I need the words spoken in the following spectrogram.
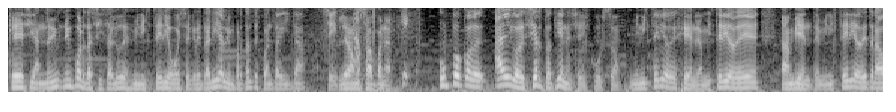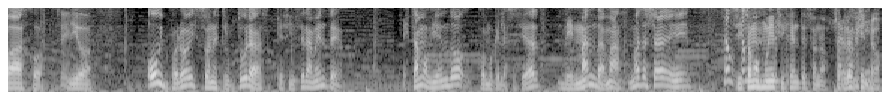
¿qué decían? No, no importa si salud es ministerio o es secretaría, lo importante es cuánta guita Sí. le vamos a poner. Un poco de algo de cierto tiene ese discurso. Ministerio de Género, Ministerio de Ambiente, Ministerio de Trabajo. Sí. Digo, hoy por hoy son estructuras que sinceramente estamos viendo como que la sociedad demanda más, más allá de Son- si son- somos muy exigentes o no. Yo Perdón, creo que no.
